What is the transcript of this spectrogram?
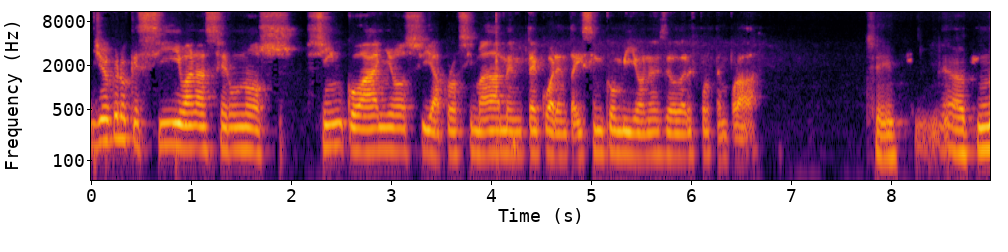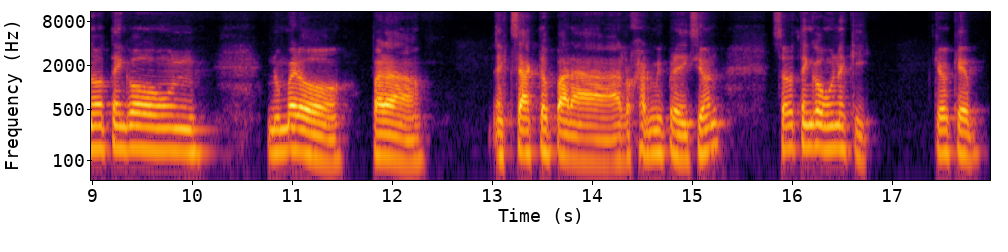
yo creo que sí van a ser unos 5 años y aproximadamente 45 millones de dólares por temporada. Sí, no tengo un número para exacto para arrojar mi predicción. Solo tengo una aquí. Creo que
